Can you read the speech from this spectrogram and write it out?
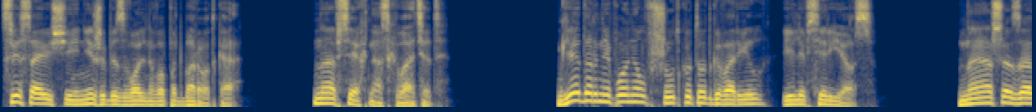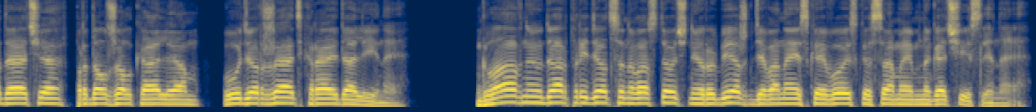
свисающие ниже безвольного подбородка. На всех нас хватит. Гедер не понял, в шутку тот говорил или всерьез. «Наша задача, — продолжал Калям, — удержать край долины. Главный удар придется на восточный рубеж, где ванайское войско самое многочисленное.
